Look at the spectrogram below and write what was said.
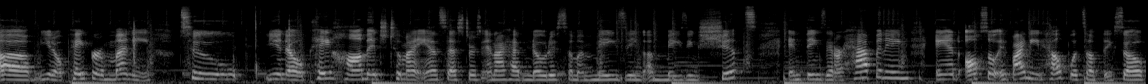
um, you know, paper money to, you know, pay homage to my ancestors. And I have noticed some amazing, amazing shifts and things that are happening. And also if I need help with something. So,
